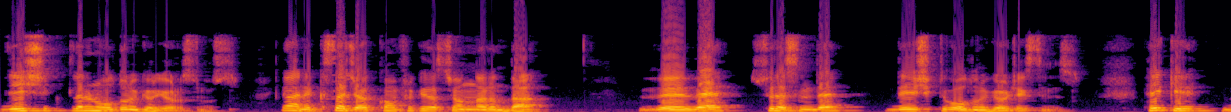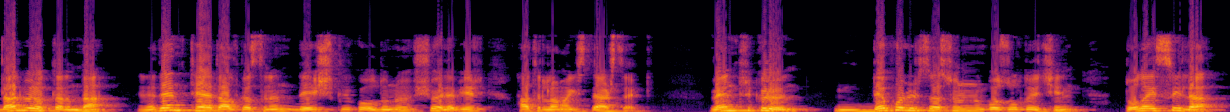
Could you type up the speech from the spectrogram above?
değişikliklerin olduğunu görüyorsunuz. Yani kısaca konfigürasyonlarında ve, ve süresinde değişiklik olduğunu göreceksiniz. Peki dal bloklarında neden T dalgasının değişiklik olduğunu şöyle bir hatırlamak istersek. Ventrikülün depolarizasyonunun bozulduğu için dolayısıyla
